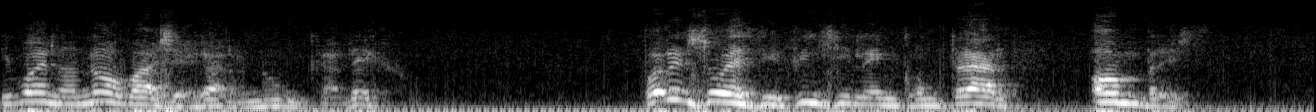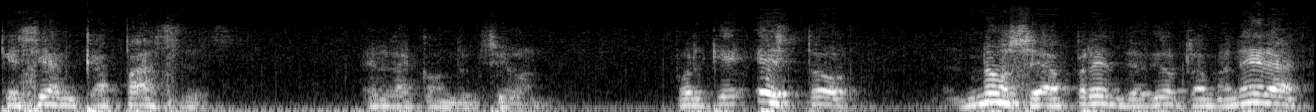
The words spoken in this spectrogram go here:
y bueno, no va a llegar nunca lejos. Por eso es difícil encontrar hombres que sean capaces en la conducción porque esto no se aprende de otra manera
